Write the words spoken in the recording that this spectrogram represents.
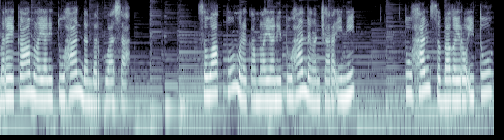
mereka melayani Tuhan dan berpuasa. Sewaktu mereka melayani Tuhan dengan cara ini, Tuhan sebagai roh itu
